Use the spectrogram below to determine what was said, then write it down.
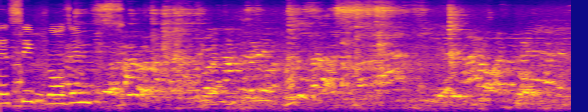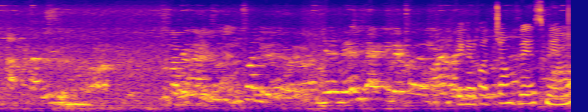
వచ్చేసి ప్రోజెన్స్ ఇక్కడికి వచ్చాం ఫ్రెండ్స్ మేము.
